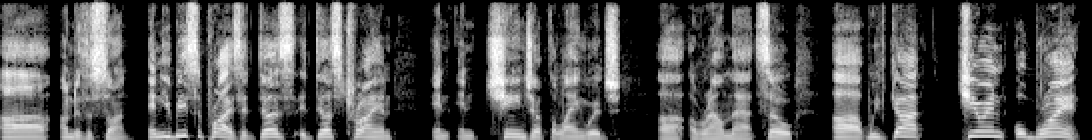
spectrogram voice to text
uh, under the sun. And you'd be surprised. It does it does try and and and change up the language uh, around that. So uh, we've got Kieran O'Brien,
